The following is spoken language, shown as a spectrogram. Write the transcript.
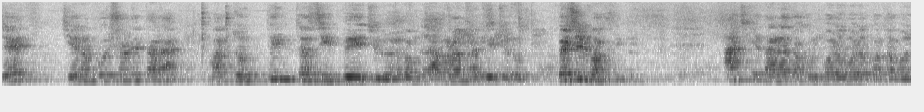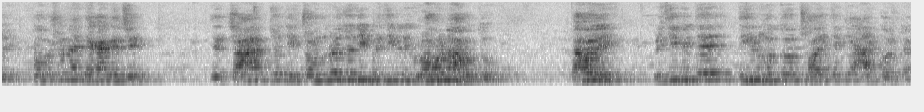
যে ছিয়ানব্বই তারা মাত্র তিনটা সিট পেয়েছিল এবং বেশিরভাগ সিটে আজকে তারা বড় বড় কথা বলে। গবেষণায় দেখা গেছে যে চাঁদ যদি, চন্দ্র যদি পৃথিবীর গ্রহ না হতো, তাহলে পৃথিবীতে দিন হতো ছয় থেকে আট ঘণ্টা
